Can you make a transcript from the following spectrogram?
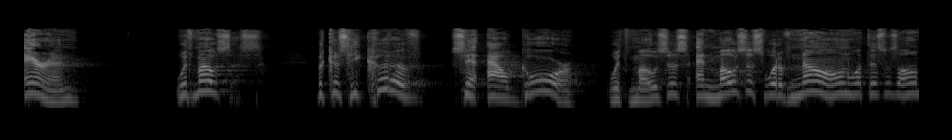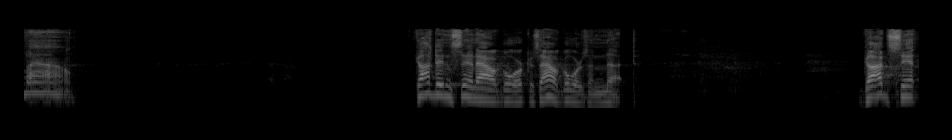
Aaron with Moses? Because he could have sent Al Gore with Moses, and Moses would have known what this was all about. God didn't send Al Gore because Al Gore's a nut. God sent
